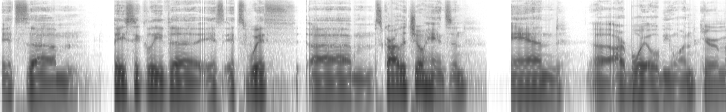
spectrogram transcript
It's um, basically the is it's with um, Scarlett Johansson and uh, our boy Obi Wan, Ewan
